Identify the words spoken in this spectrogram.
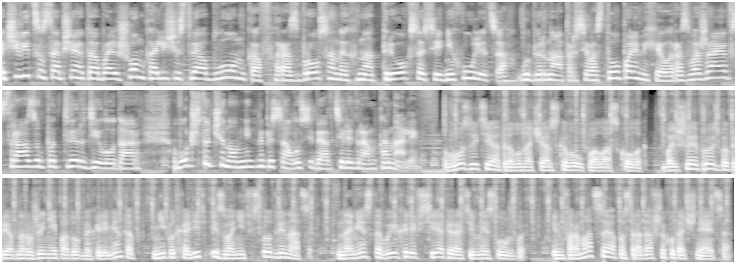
Очевидцы сообщают о большом количестве обломков, разбросанных на трех соседних улицах. Губернатор Севастополя Михаил Развожаев сразу подтвердил удар. Вот что чиновник написал у себя в телеграм-канале. Возле театра Луначарского упал осколок. Большая просьба при обнаружении подобных элементов не подходить и звонить в 112. На место выехали все оперативные службы. Информация о пострадавших уточняется.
